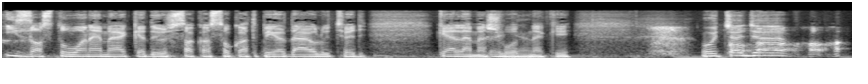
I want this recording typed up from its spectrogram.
izzasztóan emelkedős szakaszokat például, úgyhogy kellemes igen. volt neki. Úgyhogy, ha, ha, ha,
